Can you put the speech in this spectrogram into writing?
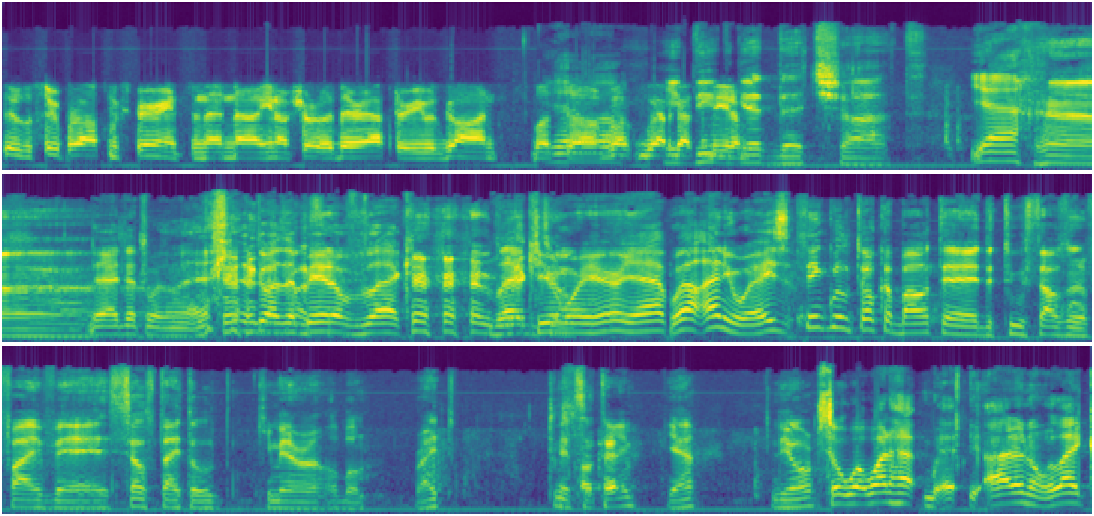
it was a super awesome experience. And then uh, you know shortly thereafter he was gone. But Yeah. uh, glad I He got to meet did him. get that shot. Yeah. Uh, That, that was it was a bit of black black humor joke. here. Yeah. Well, anyways, I think we'll talk about uh, the 2005 uh, self-titled Chimaira album, right? That's the time. Yeah, Lior. so what what happened? I don't know. Like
